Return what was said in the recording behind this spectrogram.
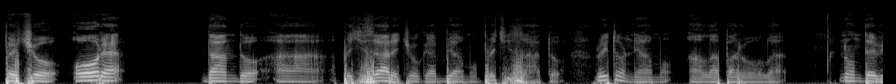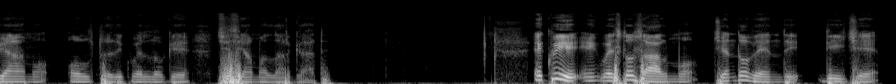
Perciò ora, dando a precisare ciò che abbiamo precisato, ritorniamo alla parola. Non deviamo oltre di quello che ci siamo allargati. E qui in questo Salmo 120 dice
